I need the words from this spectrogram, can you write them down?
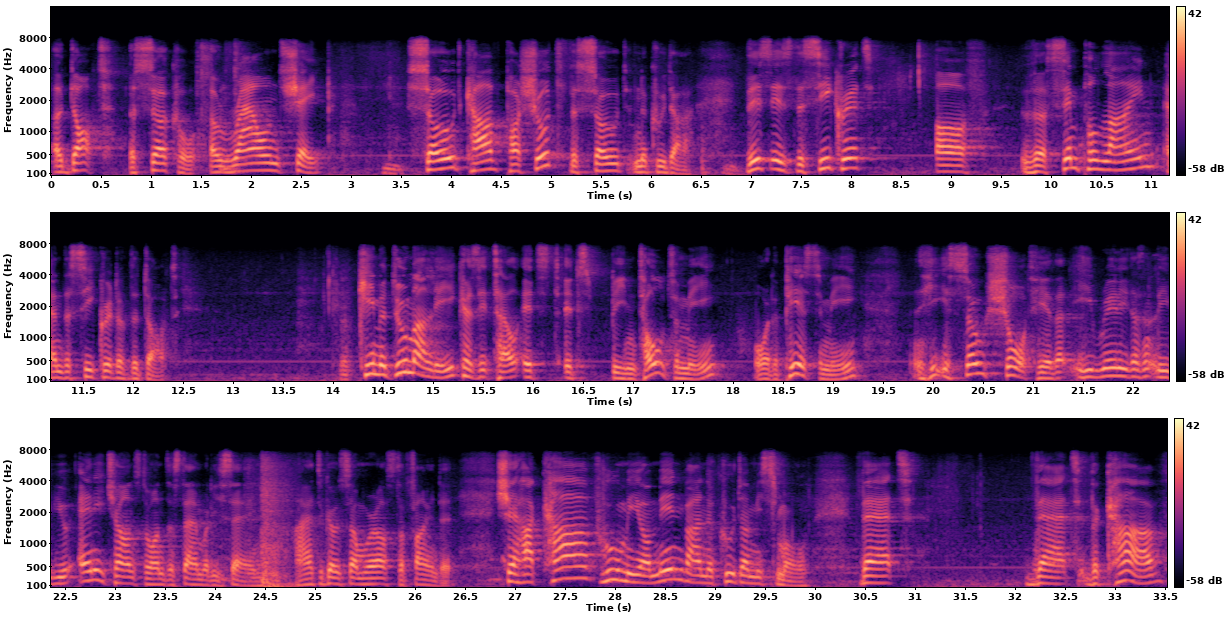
a dot, a circle, a round shape. Sod kav pashut v'sod nakuda. This is the secret of the simple line and the secret of the dot. Kimadumali, because it tell it's it's been told to me, or it appears to me, he is so short here that he really doesn't leave you any chance to understand what he's saying. I had to go somewhere else to find it. Shehakav hu miyamin va'nakuda mismol. That that the kav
